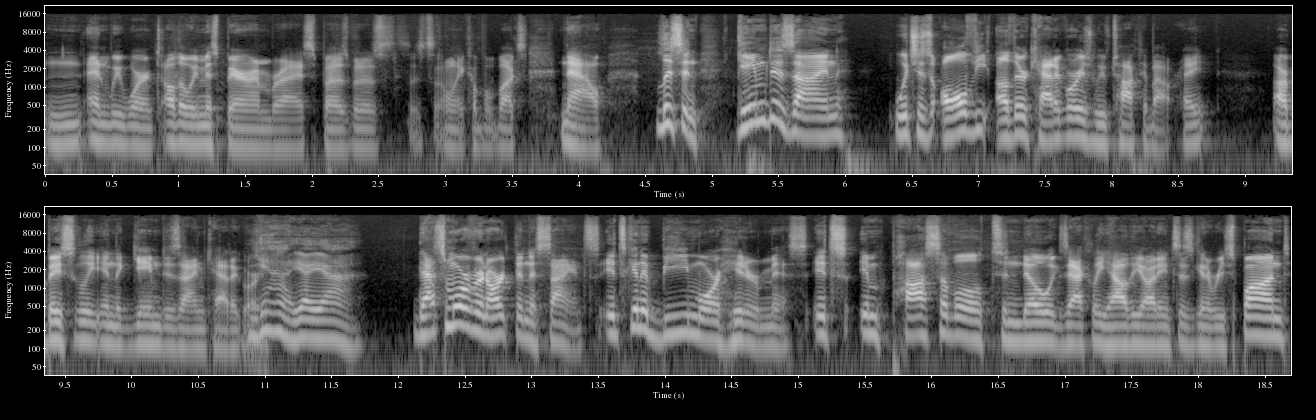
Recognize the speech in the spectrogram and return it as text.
And we weren't. Although we missed Bear Umbra, I suppose, but it was it's only a couple bucks. Now, listen, game design, which is all the other categories we've talked about, right, are basically in the game design category. Yeah, yeah, yeah. That's more of an art than a science. It's going to be more hit or miss. It's impossible to know exactly how the audience is going to respond.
